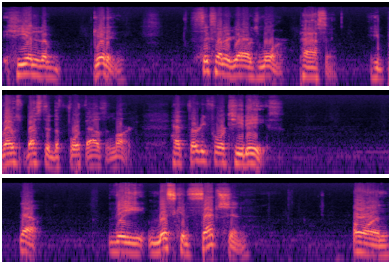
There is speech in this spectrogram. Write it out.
he ended up getting 600 yards more passing. He busted the 4,000 mark, had 34 TDs. Now, the misconception on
